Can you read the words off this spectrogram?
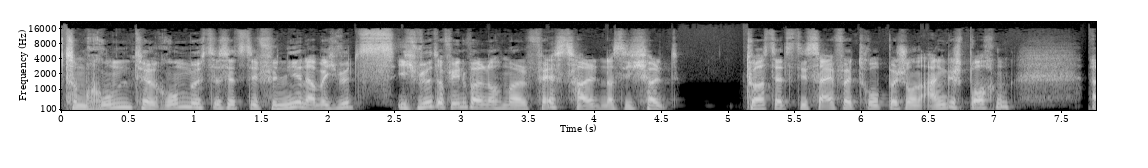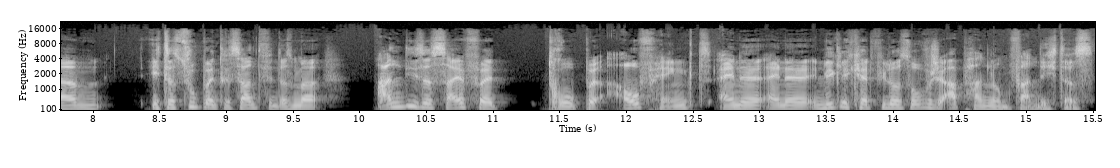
Zum Rundherum müsste es jetzt definieren, aber ich würde ich würd auf jeden Fall nochmal festhalten, dass ich halt, du hast jetzt die Sci-Fi-Trope schon angesprochen, ähm, ich das super interessant finde, dass man an dieser Sci-Fi Trope aufhängt, eine, eine in Wirklichkeit philosophische Abhandlung, fand ich das.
